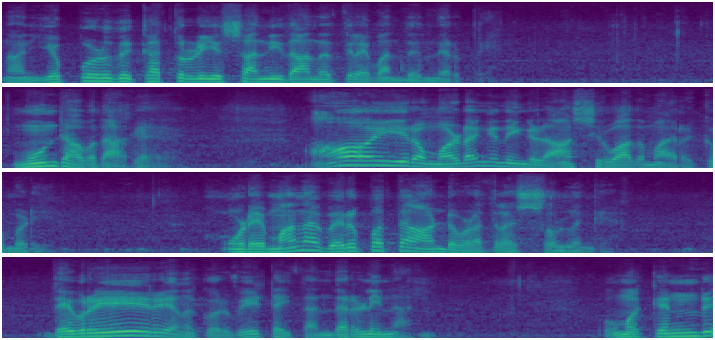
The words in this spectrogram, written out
நான் எப்பொழுது கத்தருடைய சன்னிதானத்தில் வந்து நிற்பேன்? மூன்றாவதாக ஆயிரம் மடங்கு நீங்கள் ஆசீர்வாதமாக இருக்கும்படி உங்களுடைய மன வெறுப்பத்தை ஆண்டவரத்துல சொல்லுங்கள் தேவரீர் எனக்கு ஒரு வீட்டை தந்தருளினார். உமக்கென்று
